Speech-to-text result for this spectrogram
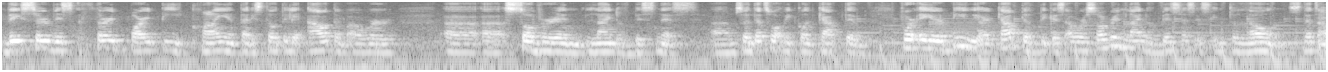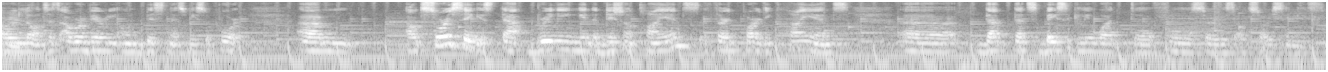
they service a third party client that is totally out of our uh, uh, sovereign line of business. Um, so that's what we call captive. For ARB, we are captive because our sovereign line of business is into loans. That's our Mhm. loans. That's our very own business we support. Um, outsourcing is that bringing in additional clients, third party clients. Uh, that that's basically what uh, full service outsourcing is.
